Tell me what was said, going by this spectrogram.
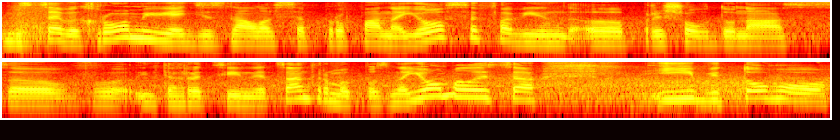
місцевих ромів я дізналася про пана Йосифа. Він е, прийшов до нас е, в інтеграційний центр. Ми познайомилися, і від того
